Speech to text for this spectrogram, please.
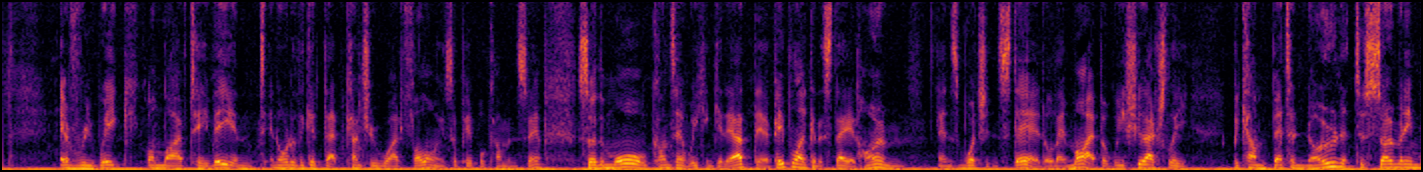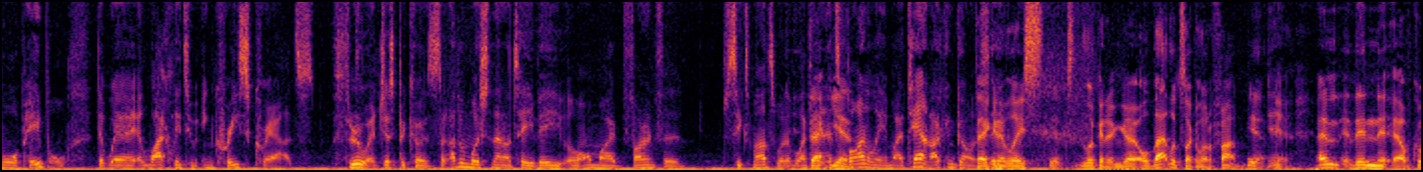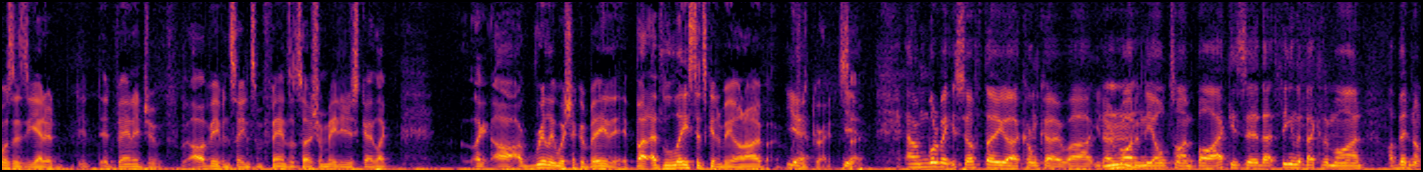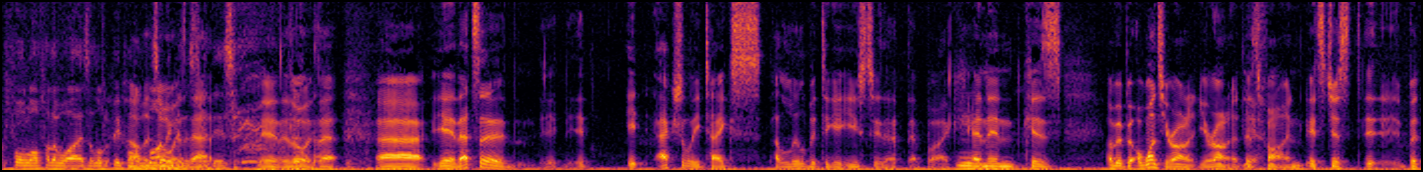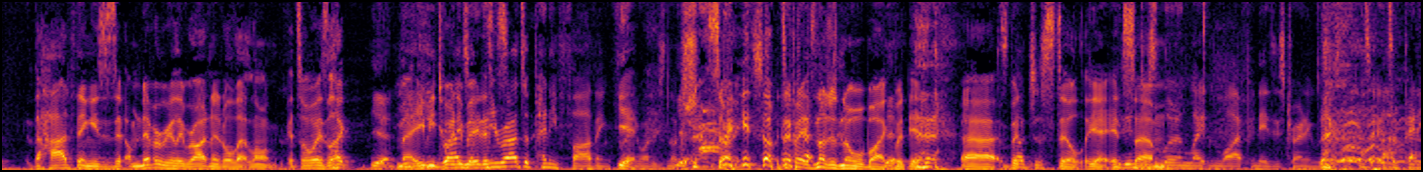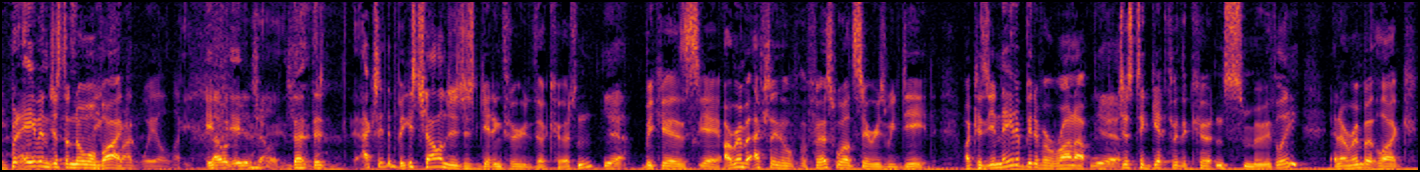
every week on live TV, and in order to get that countrywide following, so people come and see them. So the more content we can get out there, people aren't going to stay at home and watch it instead, or they might, but we should actually become better known to so many more people that we're likely to increase crowds through it. Just because like, I've been watching that on TV or on my phone for six months, whatever like that. That- and it's finally in my town. I can go and they see can it. at least look at it and go, "Oh, that looks like a lot of fun." Yeah. Yeah. And then, of course, there's the added advantage of I've even seen some fans on social media just go like, "Like, oh, I really wish I could be there, but at least it's going to be on over, which yeah, is great." Yeah. So. Um, what about yourself though, uh, Conco? Uh, you know, Mm. riding the old time bike. Is there that thing in the back of the mind? I better not fall off, otherwise a lot of people Oh, online are going to see this. yeah, there's always that. Uh, yeah, that's a. It, it, it actually takes a little bit to get used to that that bike, Mm. and then because. I mean, but once you're on it, you're on it. It's Yeah. fine. It's just, it, but the hard thing is, is that I'm never really riding it all that long. It's always like Yeah. maybe He 20 rides a- meters. he rides a penny farthing for Yeah. anyone who's not Yeah. sure. Sorry, it's, a, pa- it's not just normal bike, Yeah. but yeah, uh, but not just- still, yeah, He it's didn't just um, learn late in life. He needs his training wheels. Like, it's, a, it's a penny. But farthing. even just a It's the normal big bike. front wheel. Like, if That would be a challenge. the- the- actually, the biggest challenge is just getting through the curtain. Yeah. Because yeah, I remember actually the, the first World Series we did because you need a bit of a run up Yeah. just to get through the curtain smoothly. And I remember like.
